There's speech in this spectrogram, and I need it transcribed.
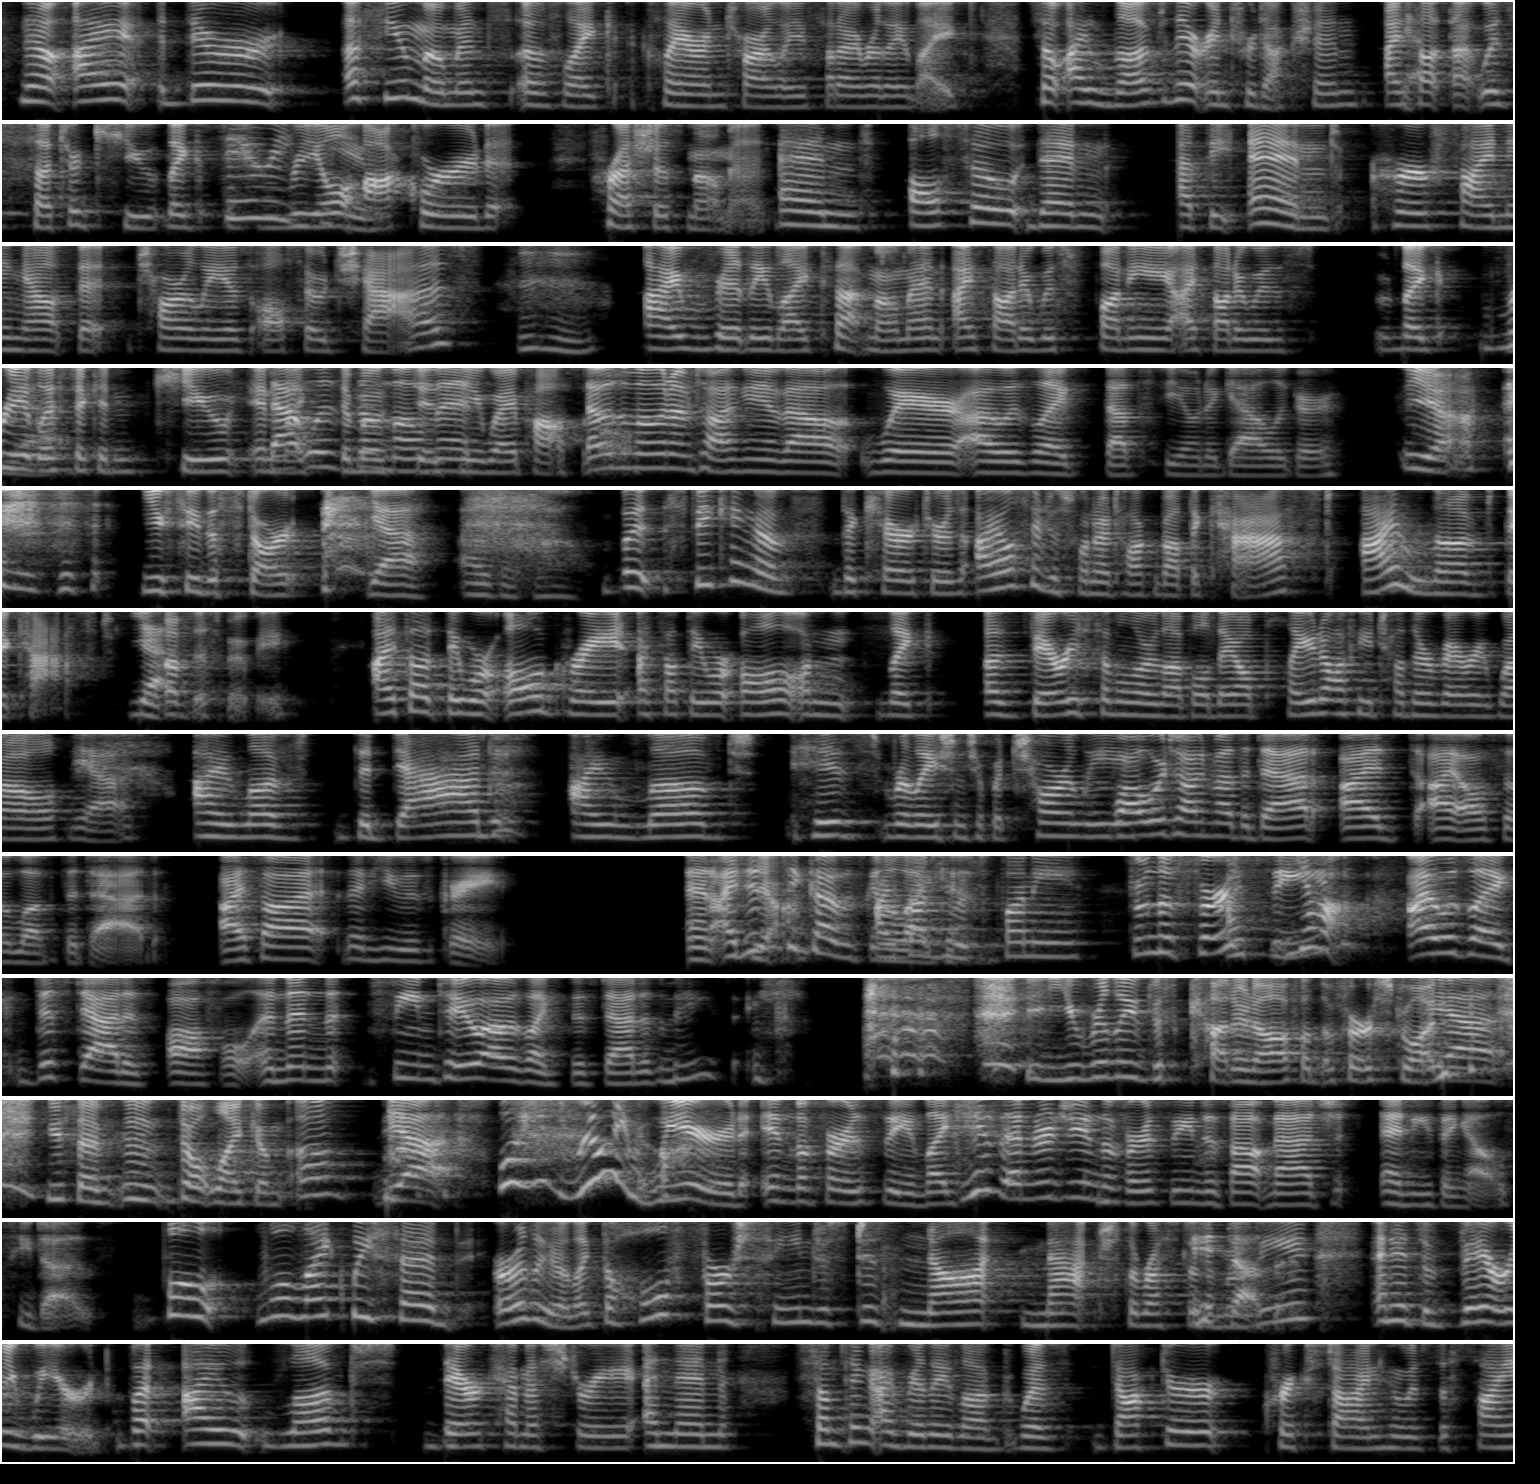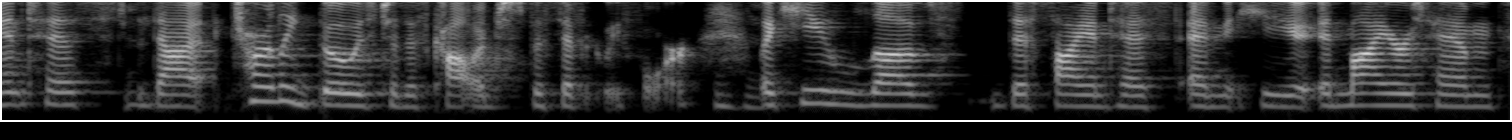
no, I there were a few moments of like Claire and Charlie's that I really liked. So I loved their introduction. I thought that was such a cute, like Very real cute. awkward, precious moment. And also then at the end, her finding out that Charlie is also Chaz. Mhm. I really liked that moment. I thought it was funny. I thought it was like realistic and cute in That like was the, the most moment- Disney way possible. That was the moment I'm talking about where I was like, "That's Fiona Gallagher." Yeah. You see the start. yeah, I was like, "Wow." But speaking of the characters, I also just want to talk about the cast. I loved the cast Yes. of this movie. I thought they were all great. I thought they were all on like a very similar level. They all played off each other very well. Yeah. I loved the dad. I loved his relationship with Charlie. While we're talking about the dad, I I also loved the dad. I thought that he was great, and I didn't Yeah. think I was. I thought like he was funny. From the I- first scene, yeah. I was like, "This dad is awful," and then the scene two, I was like, "This dad is amazing." you really just cut it off on the first one. Yeah. you said, "Mm, don't like him. Oh. yeah. Well, he's really weird in the first scene. Like his energy in the first scene does not match anything else he does. Well, well, like we said earlier, like the whole first scene just does not match the rest of the It movie. doesn't. And it's very weird. But I loved their chemistry. And then something I really loved was Dr. Crickstein, who was the scientist Mhm. that Charlie goes to this college specifically for. Mhm. Like he loves this scientist and he admires him.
